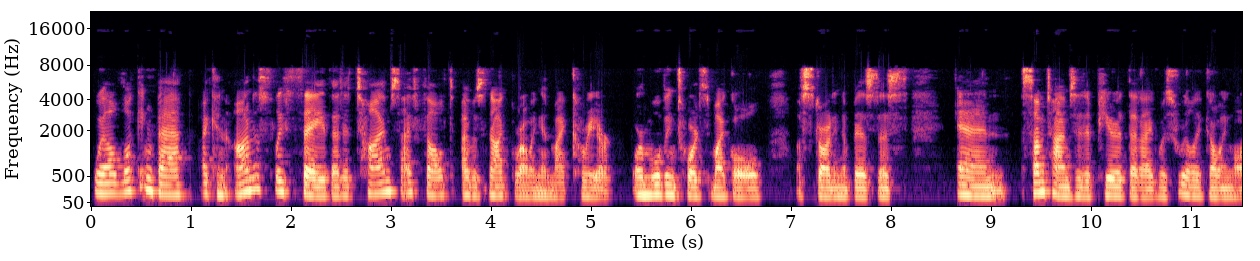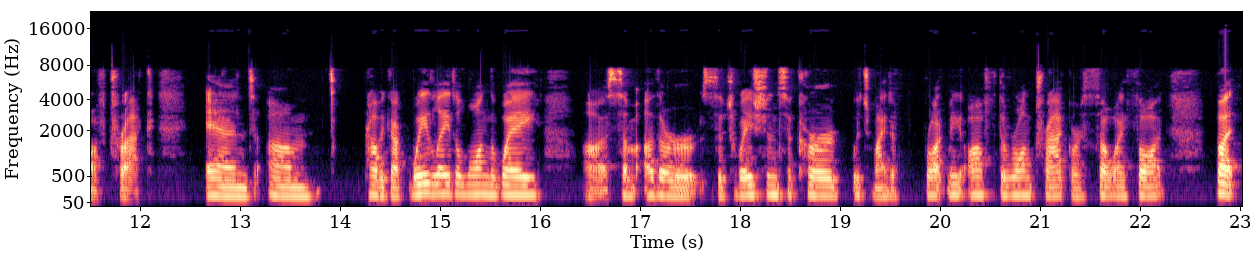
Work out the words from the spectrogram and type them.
Well looking back i can honestly say that at times i felt i was not growing in my career or moving towards my goal of starting a business and sometimes it appeared that i was really going off track and um, probably got waylaid along the way uh, some other situations occurred which might have brought me off the wrong track, or so I thought. But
